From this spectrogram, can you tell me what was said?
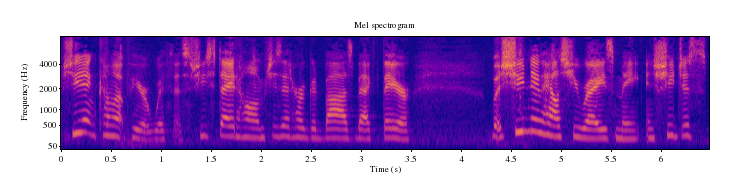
she didn't come up here with us. She stayed home. She said her goodbyes back there. But she knew how she raised me, and she just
